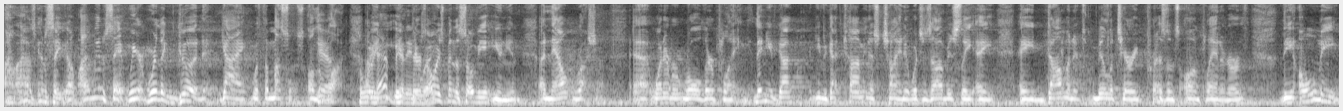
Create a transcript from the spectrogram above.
oh, I was going to say, I'm going to say it. We're, we're the good guy with the muscles on the Yeah. block. We have been There's anyway. always been the Soviet Union, and now Russia, uh, whatever role they're playing. Then you've got you've got communist China, which is obviously a a dominant military presence on planet Earth. The only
